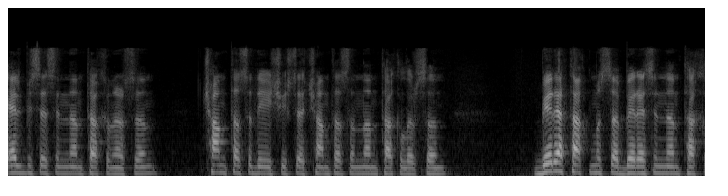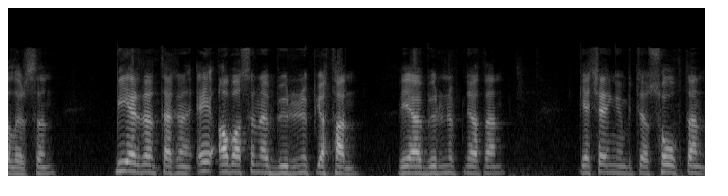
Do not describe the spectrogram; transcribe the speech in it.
elbisesinden takınırsın, çantası değişikse çantasından takılırsın, bere takmışsa beresinden takılırsın, bir yerden takın. Ey abasına bürünüp yatan veya bürünüp yatan, geçen gün bir tane soğuktan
